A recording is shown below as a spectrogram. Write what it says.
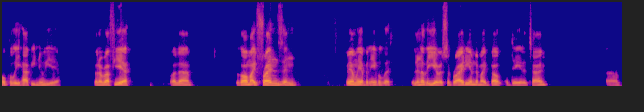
hopefully Happy New Year. It's been a rough year, but um, with all my friends and family, I've been able to get another year of sobriety under my belt, a day at a time. Um,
